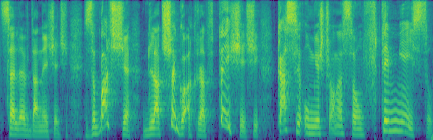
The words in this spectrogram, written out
cele w danej sieci. Zobaczcie, dlaczego akurat w tej sieci kasy umieszczone są w tym miejscu.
